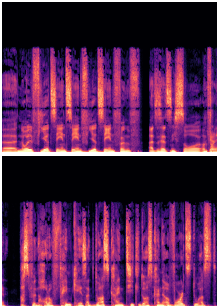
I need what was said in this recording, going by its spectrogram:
äh, 0, 4, 10, 10, 4, 10, 5. Also ist jetzt nicht so. Und okay. was für ein Hall of Fame Case. Also du hast keinen Titel, du hast keine Awards, du hast,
